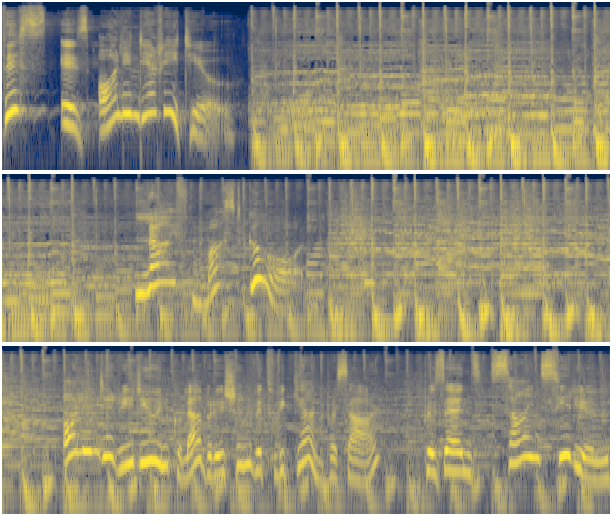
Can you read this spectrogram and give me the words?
This is All India Radio. Life must go on. All India Radio, in collaboration with Vigyan Prasar, presents science serial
